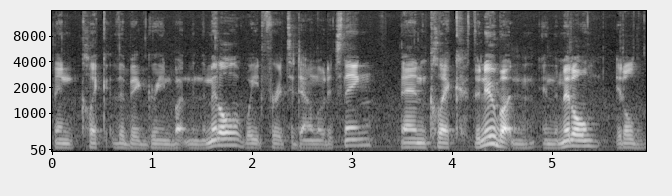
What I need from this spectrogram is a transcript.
Then click the big green button in the middle, wait for it to download its thing. Then click the new button in the middle. It'll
